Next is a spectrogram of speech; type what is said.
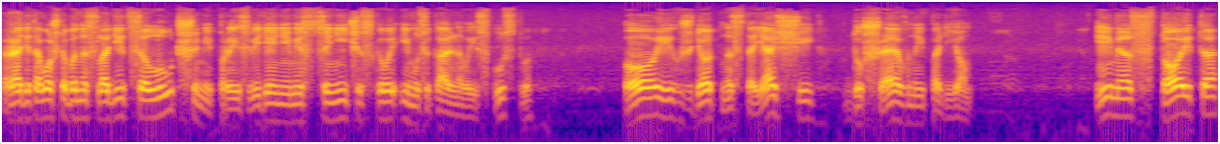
ради того, чтобы насладиться лучшими произведениями сценического и музыкального искусства. О, их ждет настоящий душевный подъем. Имя Стойта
